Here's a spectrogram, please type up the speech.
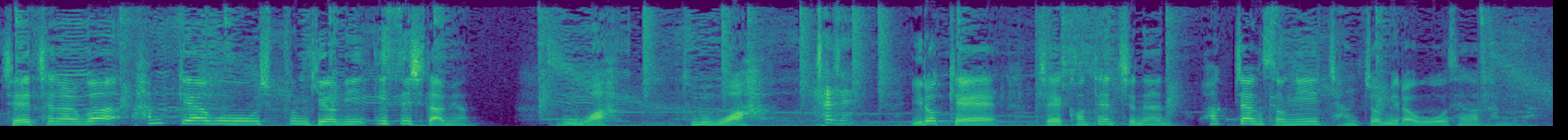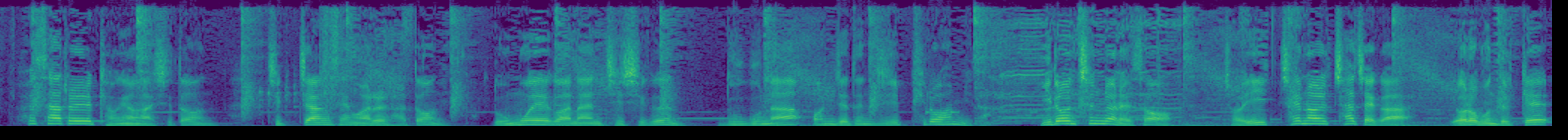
제 채널과 함께하고 싶은 기업이 있으시다면 들어와, 들어와. 차재. 이렇게 제 컨텐츠는 확장성이 장점이라고 생각합니다. 회사를 경영하시던 직장 생활을 하던 노무에 관한 지식은 누구나 언제든지 필요합니다. 이런 측면에서 저희 채널 차재가 여러분들께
